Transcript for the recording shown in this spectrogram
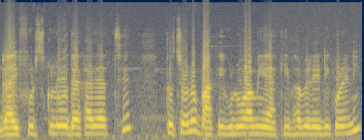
ড্রাই ফ্রুটসগুলোও দেখা যাচ্ছে। তো চলো বাকিগুলো আমি একইভাবে রেডি করে নিই।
